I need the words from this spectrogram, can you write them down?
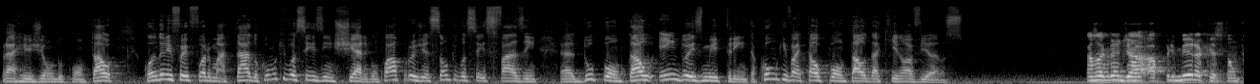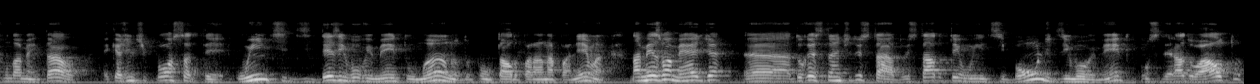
para a região do Pontal. Quando ele foi formatado, como que vocês enxergam? Qual a projeção que vocês fazem uh, do Pontal em 2030? Como que vai estar tá o Pontal daqui nove anos? Casa Grande, a, a primeira questão fundamental é que a gente possa ter o índice de desenvolvimento humano do Pontal do Paranapanema na mesma média uh, do restante do estado. O estado tem um índice bom de desenvolvimento, considerado alto,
